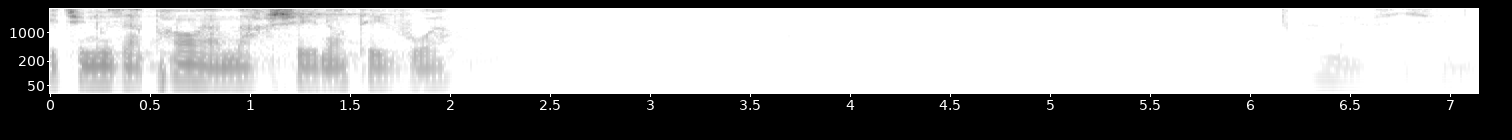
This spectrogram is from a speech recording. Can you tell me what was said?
et tu nous apprends à marcher dans tes voies. Ah, merci Seigneur.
